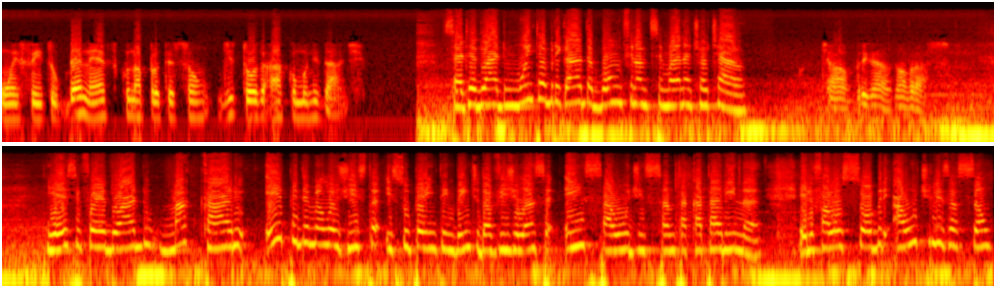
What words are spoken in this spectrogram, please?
um efeito benéfico na proteção de toda a comunidade. Certo, Eduardo, muito obrigada. Bom final de semana. Tchau, tchau. Tchau, obrigado. Um abraço. E esse foi Eduardo Macário, epidemiologista e superintendente da Vigilância em Saúde em Santa Catarina. Ele falou sobre a utilização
